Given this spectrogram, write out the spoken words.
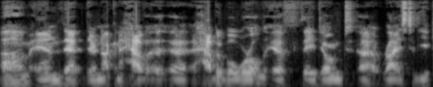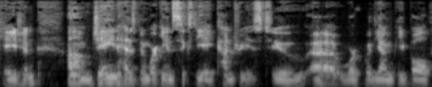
um, and that they're not going to have a, a, habitable world if they don't uh, rise to the occasion. Um, Jane has been working in 68 countries to uh, work with young people.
